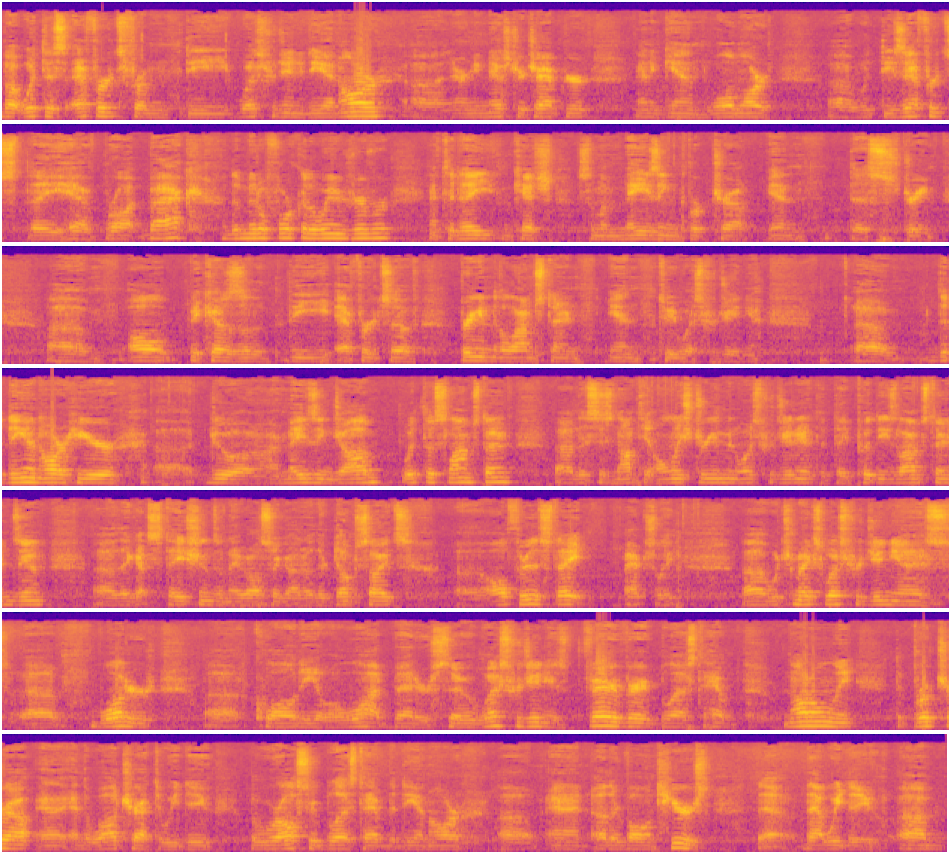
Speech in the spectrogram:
but with this efforts from the West Virginia DNR, uh, and Ernie Nester chapter, and again Walmart, uh, with these efforts, they have brought back the middle fork of the Williams River, and today you can catch some amazing brook trout in this stream. Um, all because of the efforts of bringing the limestone into West Virginia. Uh, the DNR here uh, do an amazing job with this limestone. Uh, this is not the only stream in West Virginia that they put these limestones in. Uh, they got stations and they've also got other dump sites uh, all through the state, actually, which makes West Virginia's water quality a lot better. So West Virginia is very, very blessed to have not only the brook trout and, and, the wild trout that we do, but we're also blessed to have the DNR uh, and other volunteers that, that we do. Um,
